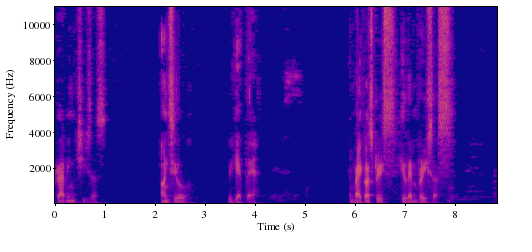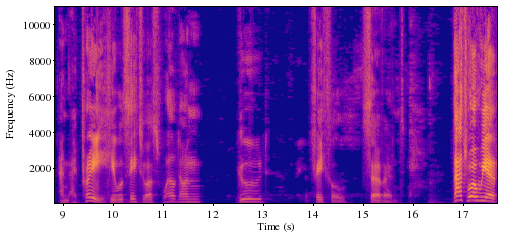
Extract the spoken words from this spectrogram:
grabbing Jesus until we get there. And by God's grace, He'll embrace us. And I pray He will say to us, Well done, good, faithful servant. That's what we are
